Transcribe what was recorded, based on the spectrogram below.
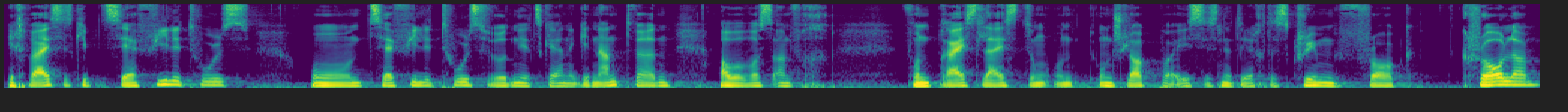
Ich weiß, es gibt sehr viele Tools und sehr viele Tools würden jetzt gerne genannt werden, aber was einfach von Preis-Leistung und unschlagbar ist, ist natürlich der Screaming Frog Crawler.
